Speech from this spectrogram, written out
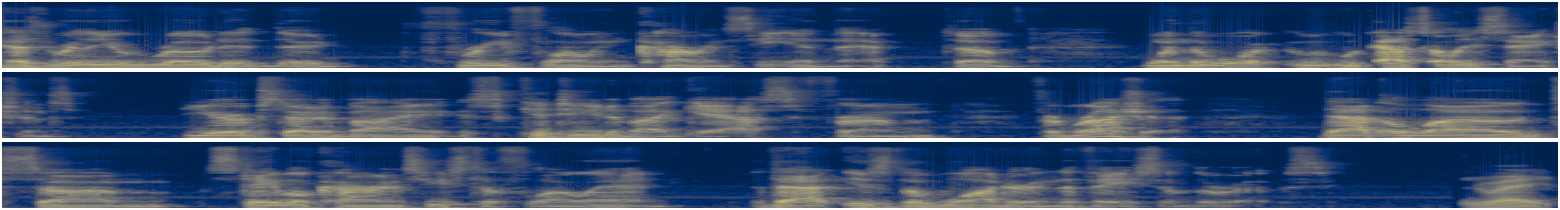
has really eroded their free flowing currency in there. So when the war we passed all these sanctions, Europe started buying continued to buy gas from from Russia that allowed some stable currencies to flow in. That is the water in the vase of the rose. Right.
